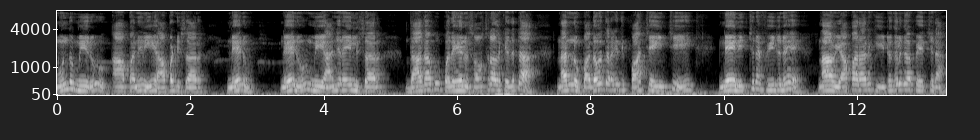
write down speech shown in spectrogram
ముందు మీరు ఆ పనిని ఆపండి సార్. నేను నేను మీ ఆంజనేయుని సార్. దాదాపు పదిహేను సంవత్సరాల కిందట నన్ను పదవ తరగతి పాస్ చేయించి నేనిచ్చిన ఫీజునే నా వ్యాపారానికి ఇటుకలుగా పేర్చిన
